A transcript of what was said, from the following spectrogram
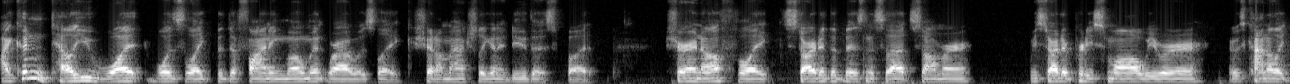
I couldn't tell you what was like the defining moment where I was like, shit, I'm actually going to do this. But sure enough, like started the business that summer. We started pretty small. We were, it was kind of like,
